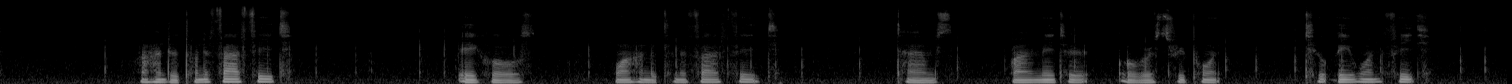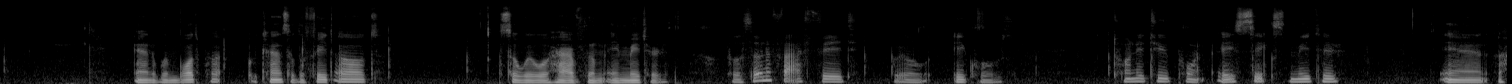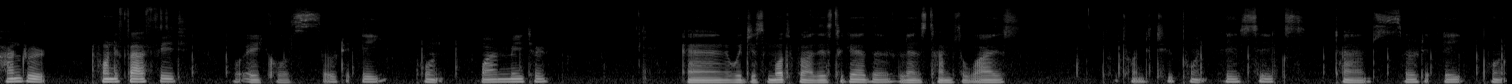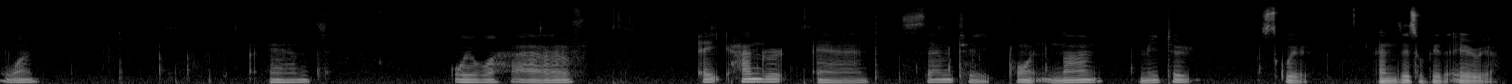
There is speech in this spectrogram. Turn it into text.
125 feet equals 125 feet times 1 meter over 3.281 feet. And we multiply we cancel the feet out so we will have them in meters so 75 feet will equals 22.86 meter and 125 feet will equals 38.1 meter and we just multiply this together length times the width. So 22.86 times 38.1 and we will have 870.9 meter square and this will be the area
